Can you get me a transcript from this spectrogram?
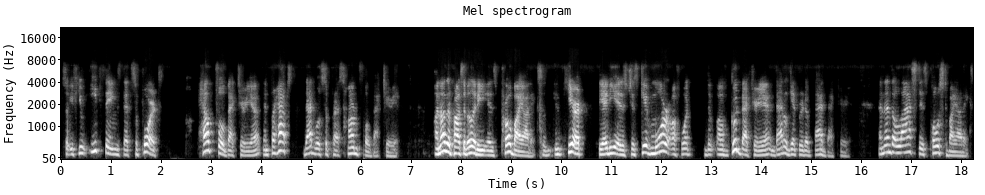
So if you eat things that support helpful bacteria then perhaps that will suppress harmful bacteria. Another possibility is probiotics. So in here, the idea is just give more of what the, of good bacteria, and that'll get rid of bad bacteria. And then the last is postbiotics.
